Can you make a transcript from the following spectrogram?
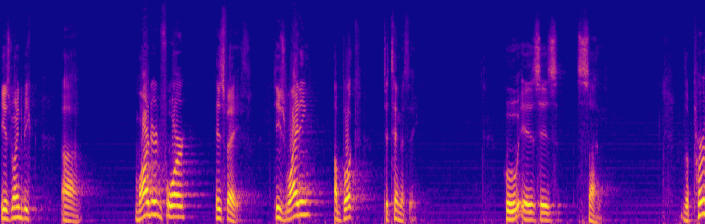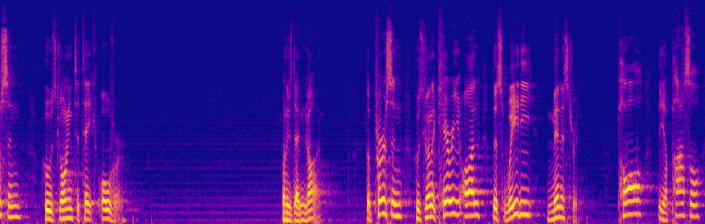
He is going to be uh, martyred for his faith. He's writing a book to Timothy, who is his son. The person who's going to take over when he's dead and gone. The person who's going to carry on this weighty ministry. Paul, the apostle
